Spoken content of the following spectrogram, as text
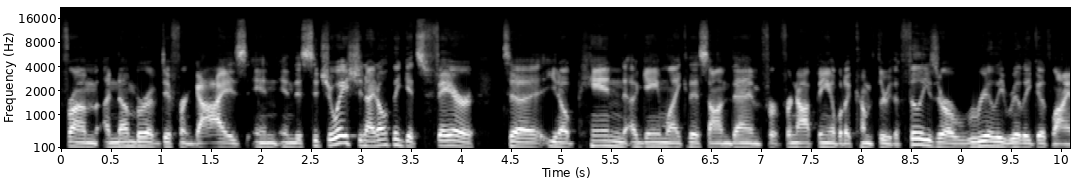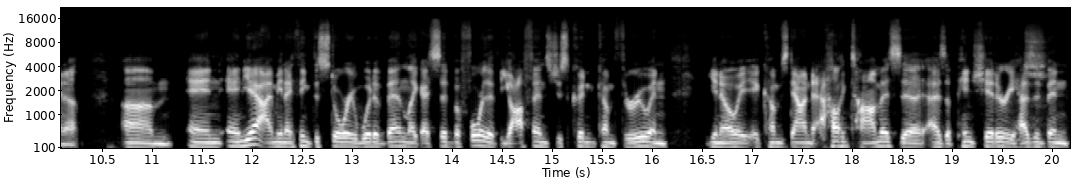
from a number of different guys in in this situation. I don't think it's fair to you know pin a game like this on them for for not being able to come through. The Phillies are a really really good lineup. Um, and and yeah, I mean, I think the story would have been like I said before that the offense just couldn't come through, and you know it, it comes down to Alek Thomas uh, as a pinch hitter. He hasn't been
